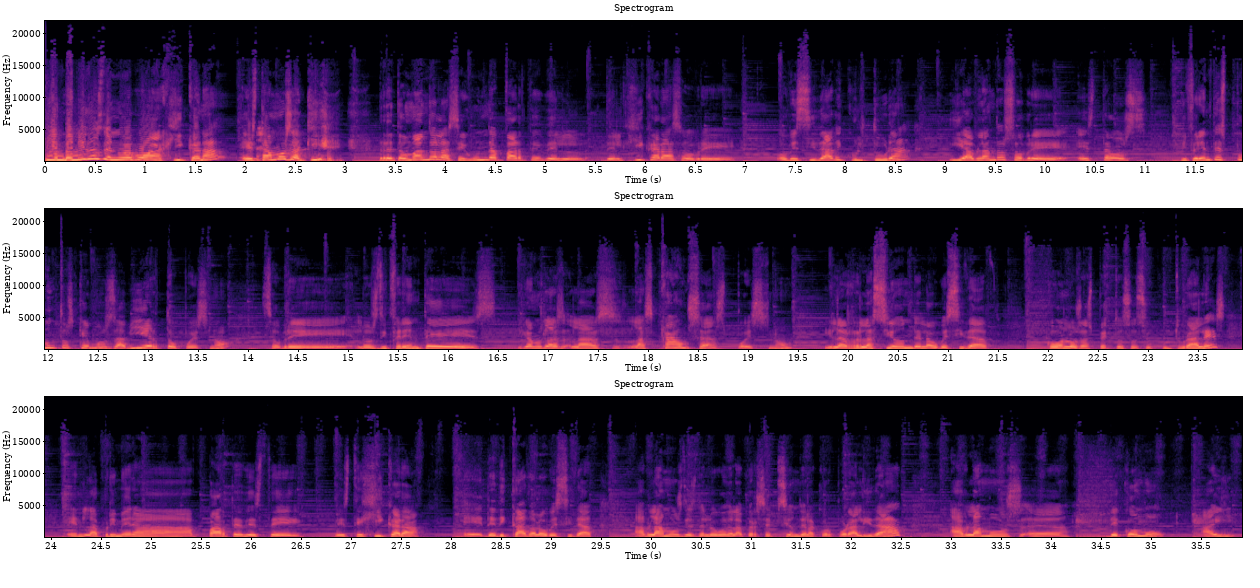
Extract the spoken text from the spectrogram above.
Bienvenidos de nuevo a Jícara. Estamos aquí retomando la segunda parte del, del Jícara sobre obesidad y cultura y hablando sobre estos diferentes puntos que hemos abierto, pues, ¿no? Sobre los diferentes, digamos, las, las, las causas, pues, ¿no? Y la relación de la obesidad con los aspectos socioculturales. En la primera parte de este, de este jícara eh, dedicado a la obesidad, hablamos desde luego de la percepción de la corporalidad, hablamos eh, de cómo hay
